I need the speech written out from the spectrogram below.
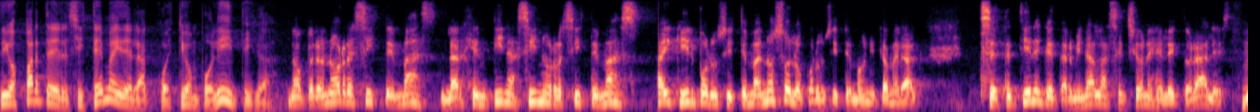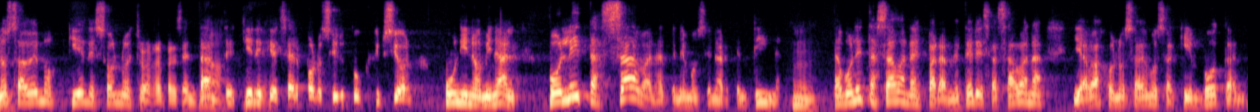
Digo, es parte del sistema y de la cuestión política. No, pero no resiste más. La Argentina sí no resiste más. Hay que ir por un sistema, no solo por un sistema unicameral. Se te tienen que terminar las secciones electorales. No hmm. sabemos quiénes son nuestros representantes. Tiene que ser por circunscripción, uninominal boleta sábana tenemos en Argentina. Mm. La boleta sábana es para meter esa sábana y abajo no sabemos a quién votan.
